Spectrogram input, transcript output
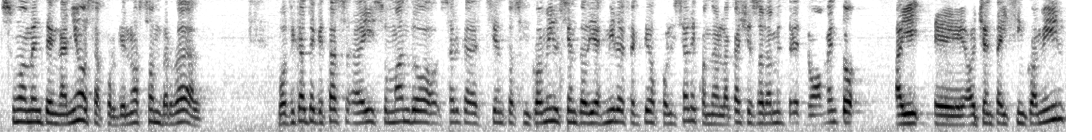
sumamente engañosas porque no son verdad. Vos fíjate que estás ahí sumando cerca de 105.000, 110.000 efectivos policiales, cuando en la calle solamente en este momento hay eh, 85.000,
